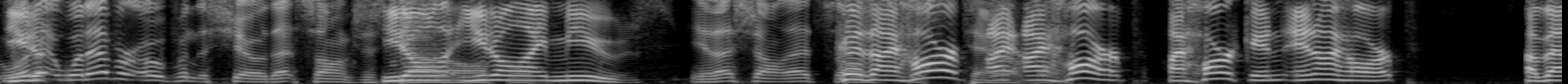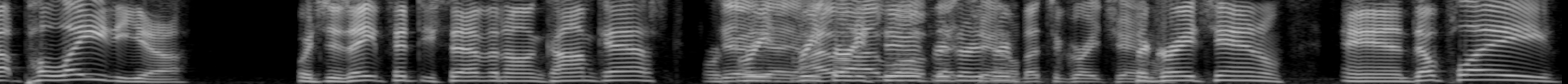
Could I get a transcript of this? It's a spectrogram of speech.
you What- whatever opened the show, that song's just You don't like you don't like Muse Yeah, that song that because I harp I, I harp I hearken and I harp about Palladia which is 857 on Comcast or Yeah, 3 yeah, yeah. 332 I that 333 channel. That's a great channel. It's a great channel. And they'll play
